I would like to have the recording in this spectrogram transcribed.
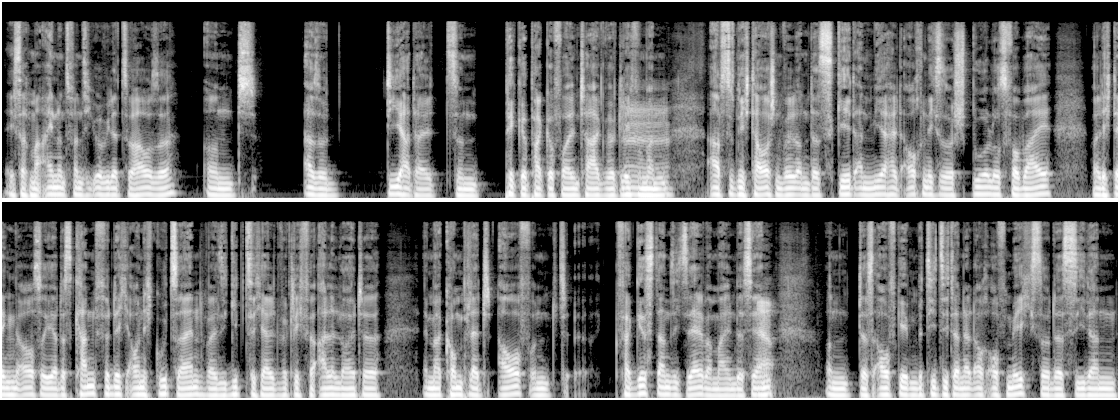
ich sag mal, 21 Uhr wieder zu Hause. Und also die hat halt so einen pickepackevollen Tag wirklich, mhm. wo man mhm. absolut nicht tauschen will. Und das geht an mir halt auch nicht so spurlos vorbei, weil ich denke mir auch so, ja, das kann für dich auch nicht gut sein, weil sie gibt sich halt wirklich für alle Leute immer komplett auf und vergisst dann sich selber mal ein bisschen. Ja. Und das Aufgeben bezieht sich dann halt auch auf mich, so dass sie dann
